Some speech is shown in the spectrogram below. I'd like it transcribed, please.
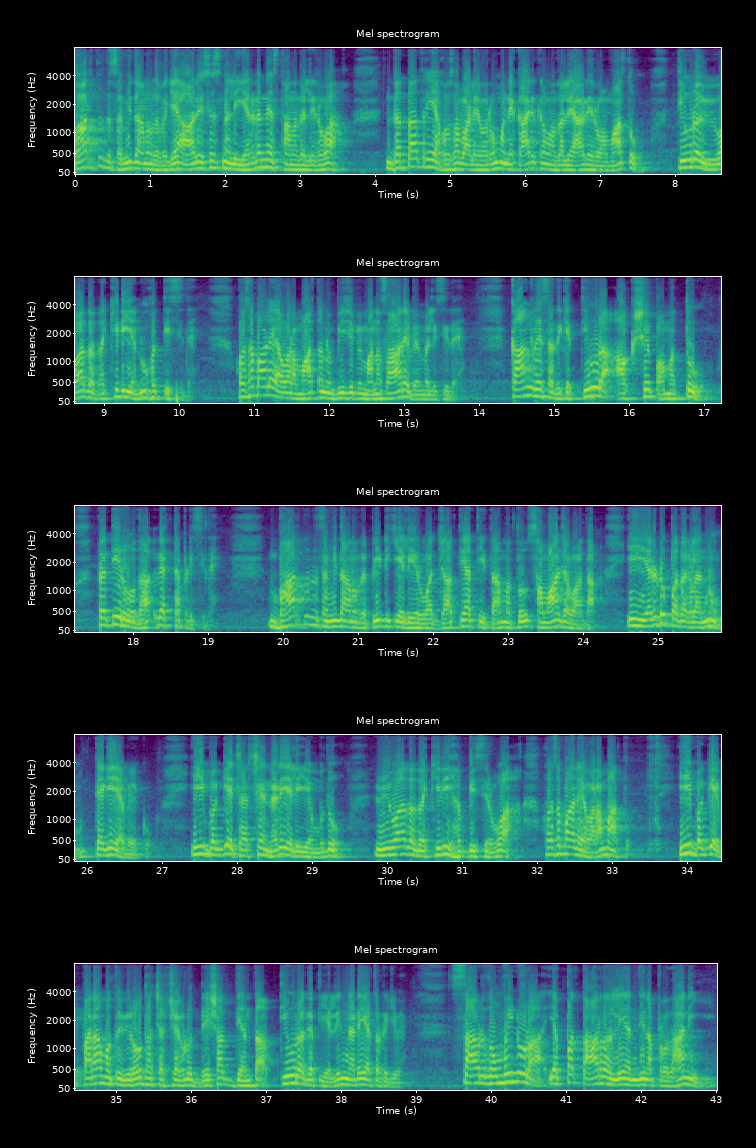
ಭಾರತದ ಸಂವಿಧಾನದ ಬಗ್ಗೆ ಆರ್ ಎಸ್ ಎಸ್ನಲ್ಲಿ ಎರಡನೇ ಸ್ಥಾನದಲ್ಲಿರುವ ದತ್ತಾತ್ರೇಯ ಹೊಸಬಾಳೆಯವರು ಮೊನ್ನೆ ಕಾರ್ಯಕ್ರಮದಲ್ಲಿ ಆಡಿರುವ ಮಾತು ತೀವ್ರ ವಿವಾದದ ಕಿಡಿಯನ್ನು ಹೊತ್ತಿಸಿದೆ. ಹೊಸಬಾಳೆ ಅವರ ಮಾತನ್ನು ಬಿಜೆಪಿ ಮನಸಾರೆ ಬೆಂಬಲಿಸಿದೆ. ಕಾಂಗ್ರೆಸ್ ಅದಕ್ಕೆ ತೀವ್ರ ಆಕ್ಷೇಪ ಮತ್ತು ಪ್ರತಿರೋಧ ವ್ಯಕ್ತಪಡಿಸಿದೆ. ಭಾರತದ ಸಂವಿಧಾನದ ಪೀಠಿಕೆಯಲ್ಲಿ ಇರುವ ಜಾತ್ಯತೀತ ಮತ್ತು ಸಮಾಜವಾದ ಈ ಎರಡು ಪದಗಳನ್ನು ತೆಗೆಯಬೇಕು. ಈ ಬಗ್ಗೆ ಚರ್ಚೆ ನಡೆಯಲಿ ಎಂಬುದು ವಿವಾದದ ಕಿಡಿ ಹಬ್ಬಿಸಿರುವ ಹೊಸಬಾಳೆಯವರ ಮಾತು. ಈ ಬಗ್ಗೆ ಪರ ಮತ್ತು ವಿರೋಧ ಚರ್ಚೆಗಳು ದೇಶಾದ್ಯಂತ ತೀವ್ರಗತಿಯಲ್ಲಿ ನಡೆಯತೊಡಗಿವೆ. ಸಾವಿರದ ಒಂಬೈನೂರ ಎಪ್ಪತ್ತಾರರಲ್ಲಿ ಅಂದಿನ ಪ್ರಧಾನಿ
